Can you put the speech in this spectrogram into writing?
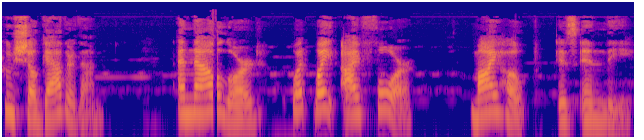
who shall gather them. And now, Lord, what wait I for? My hope is in thee.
